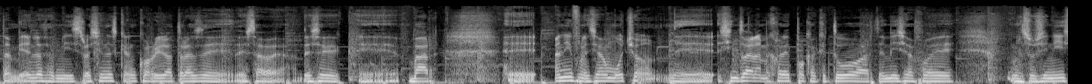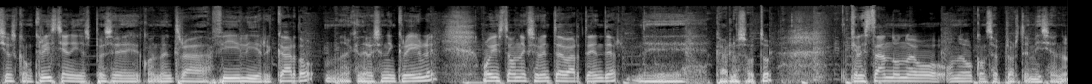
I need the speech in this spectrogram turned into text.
también las administraciones que han corrido atrás de, ese eh, bar eh, han influenciado mucho. Eh, sin duda la mejor época que tuvo Artemisia fue en sus inicios con Cristian y después cuando entra Phil y Ricardo, una generación increíble. Hoy está un excelente bartender de Carlos Soto que le está dando un nuevo, un nuevo concepto a Artemisia, ¿no?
